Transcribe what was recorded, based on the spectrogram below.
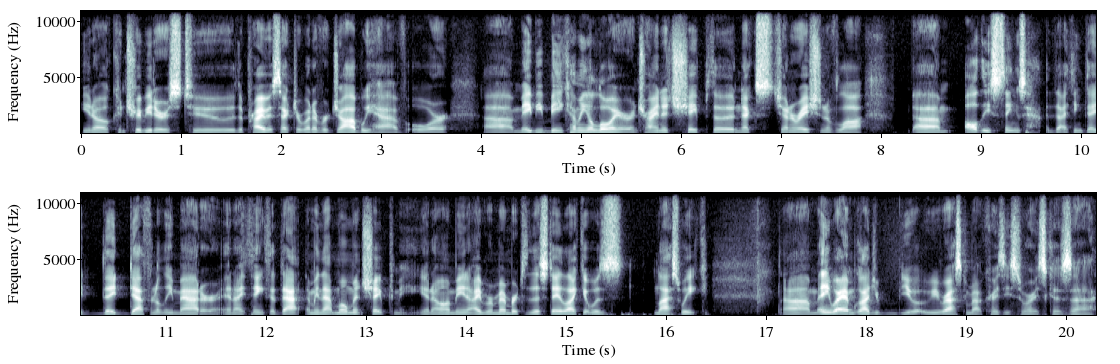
you know contributors to the private sector whatever job we have or uh, maybe becoming a lawyer and trying to shape the next generation of law um, all these things I think they they definitely matter and I think that that I mean that moment shaped me you know I mean I remember it to this day like it was last week um, anyway I'm glad you you, you were asking about crazy stories because uh, I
